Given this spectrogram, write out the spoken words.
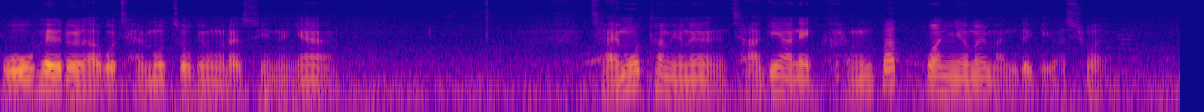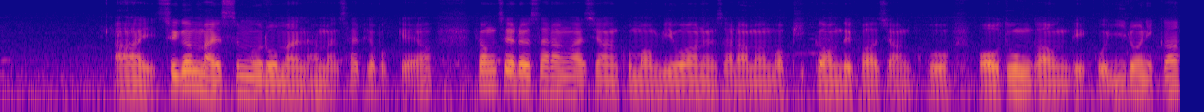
오해를 하고 잘못 적용을 할 수 있느냐 잘못하면은 자기 안에 강박관념을 만들기가 쉬워요. 아, 지금 말씀으로만 한번 살펴볼게요. 형제를 사랑하지 않고 뭐 미워하는 사람은 뭐 빛 가운데 거하지 않고 어두운 가운데 있고 이러니까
